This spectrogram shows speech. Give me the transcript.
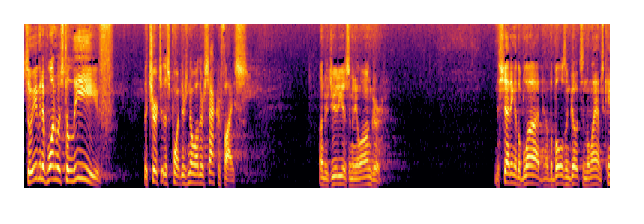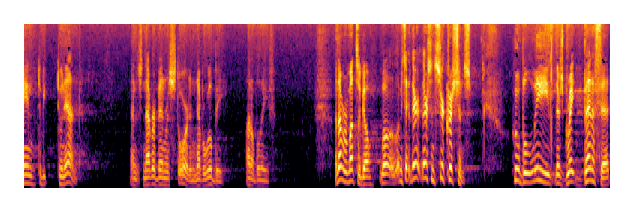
So even if one was to leave the church at this point, there's no other sacrifice under Judaism any longer. The shedding of the blood of the bulls and goats and the lambs came to, be, to an end. And it's never been restored and never will be, I don't believe. A number of months ago, well, let me say, there, there are sincere Christians who believe there's great benefit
